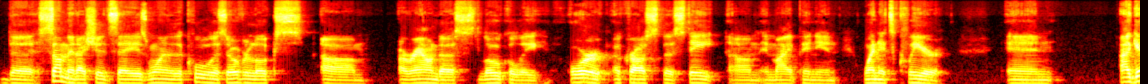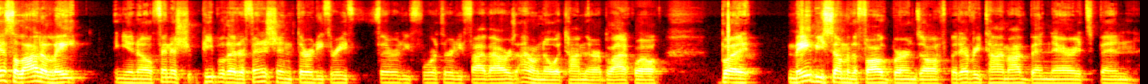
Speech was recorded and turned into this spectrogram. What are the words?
the summit, I should say, is one of the coolest overlooks um, around us locally or across the state, um, in my opinion, when it's clear. And I guess a lot of late, you know, finish people that are finishing 33, 34, 35 hours. I don't know what time they're at Blackwell, but maybe some of the fog burns off. But every time I've been there, it's been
